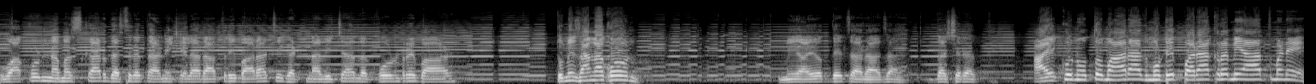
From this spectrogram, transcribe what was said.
वाकून नमस्कार दशरथाने केला. रात्री बाराची घटना विचारलं कोण रे बाळ? तुम्ही सांगा कोण? मी अयोध्येचा राजा. दशरथ ऐकून होतो महाराज मोठे पराक्रमी आहात म्हणे.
